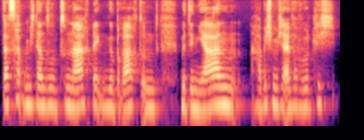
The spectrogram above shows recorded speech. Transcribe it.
das hat mich dann so zum Nachdenken gebracht und mit den Jahren habe ich mich einfach wirklich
